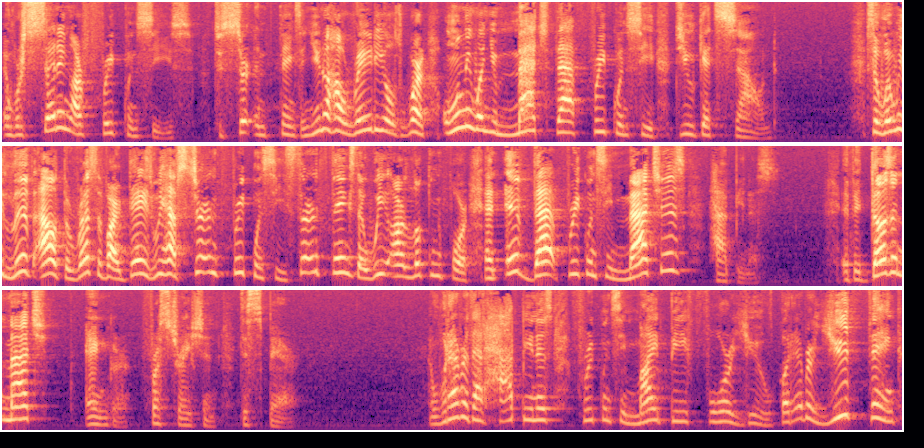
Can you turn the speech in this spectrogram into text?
and we're setting our frequencies to certain things. And you know how radios work? Only when you match that frequency do you get sound. So when we live out the rest of our days, we have certain frequencies, certain things that we are looking for. And if that frequency matches, happiness. If it doesn't match, anger, frustration, despair. And whatever that happiness frequency might be for you, whatever you think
